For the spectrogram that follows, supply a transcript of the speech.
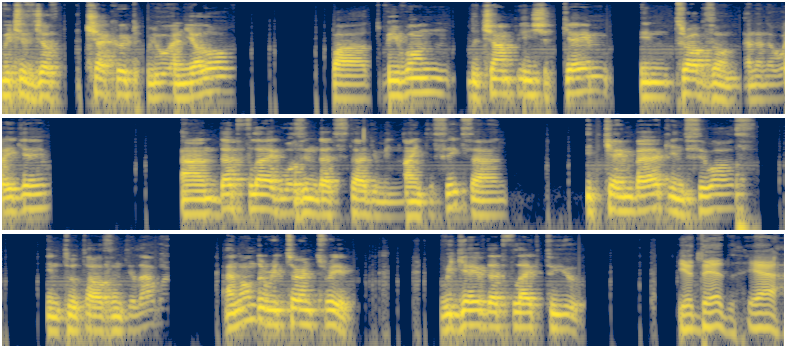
which is just checkered blue and yellow. But we won the championship game in Trabzon and an away game. And that flag was in that stadium in 96 and it came back in Sivas in 2011 and on the return trip we gave that flag to you. You did yeah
